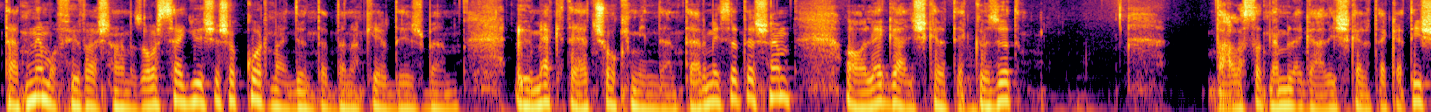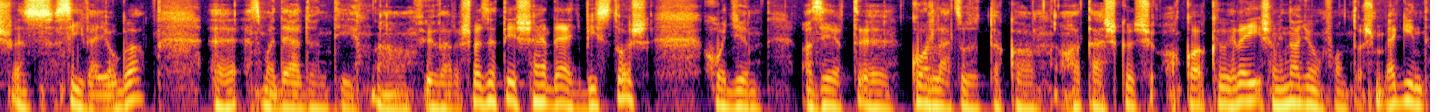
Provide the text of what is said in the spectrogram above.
tehát nem a főváros, hanem az országgyűlés és a kormány dönt ebben a kérdésben. Ő megtehet sok mindent természetesen, a legális keretek között választhat nem legális kereteket is, ez szíve joga, ez majd eldönti a főváros vezetése, de egy biztos, hogy azért korlátozottak a, hatáskörei, és ami nagyon fontos, megint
